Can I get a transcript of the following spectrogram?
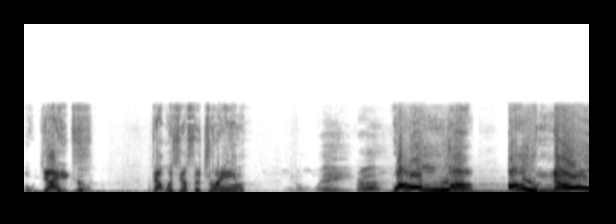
Oh, yikes. No. That was just a dream? Way, bruh. Whoa! Oh no!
